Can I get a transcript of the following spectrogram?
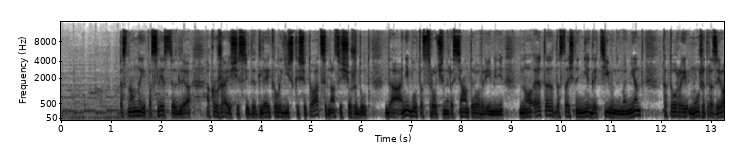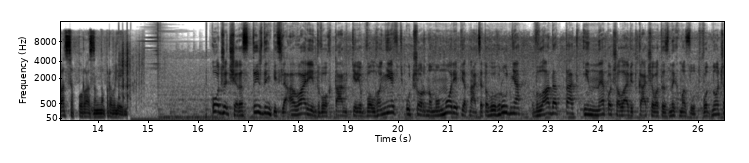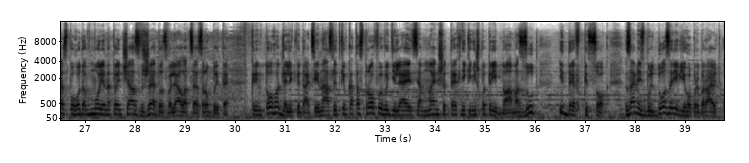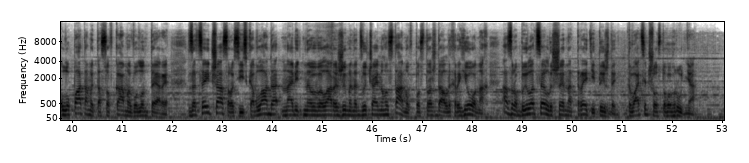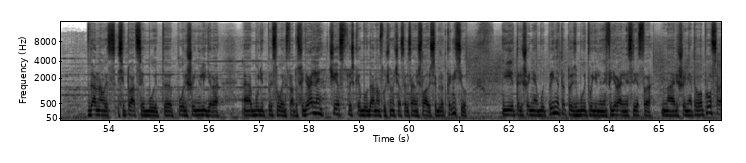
Основные последствия для окружающей среды, для экологической ситуации нас еще ждут. Да, они будут отсрочены, растянуты во времени, но это достаточно негативный момент, который может развиваться по разным направлениям. Отже, через тиждень після аварії двох танкерів Волгонефть у Чорному морі 15 грудня влада так і не почала відкачувати з них мазут. Водночас погода в морі на той час вже дозволяла це зробити. Крім того, для ліквідації наслідків катастрофи виділяється менше техніки ніж потрібно, а мазут іде в пісок. Замість бульдозерів його прибирають лопатами та совками волонтери. За цей час російська влада навіть не ввела режими надзвичайного стану в постраждалих регіонах, а зробила це лише на третій тиждень, 26 грудня. В данной с- ситуации будет э, по решению лидера э, будет присвоен статус федеральной ЧС, то есть как бы в данном случае, ну, сейчас Александр Вячеславович соберет комиссию, и это решение будет принято, то есть будут выделены федеральные средства на решение этого вопроса.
